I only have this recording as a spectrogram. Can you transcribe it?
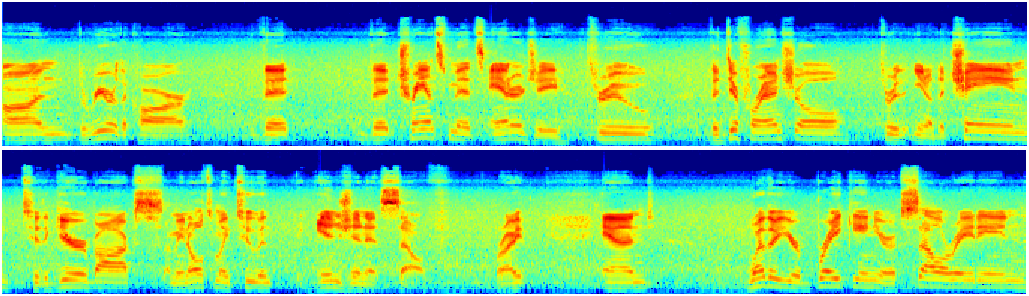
on the rear of the car that, that transmits energy through the differential, through you know the chain to the gearbox. I mean, ultimately to the engine itself, right? And whether you're braking, you're accelerating,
